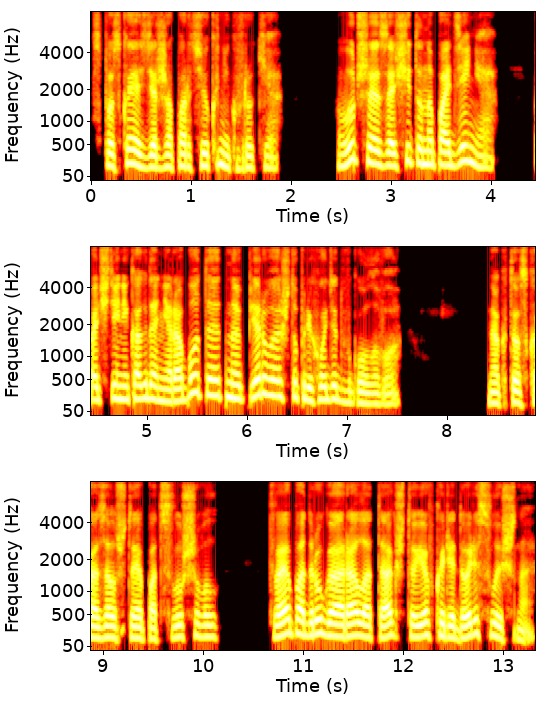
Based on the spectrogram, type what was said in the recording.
спускаясь, держа партию книг в руке. Лучшая защита нападения. Почти никогда не работает, но первое, что приходит в голову. А кто сказал, что я подслушивал? Твоя подруга орала так, что ее в коридоре слышно.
